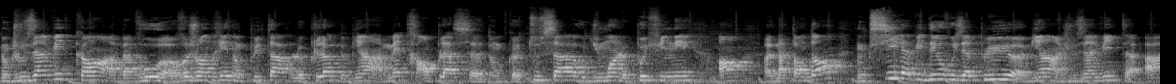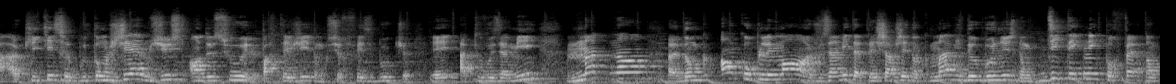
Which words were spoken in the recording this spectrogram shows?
donc je vous invite quand euh, ben, vous euh, rejoindrez donc plus tard le club eh bien à mettre en place euh, donc tout ça ou du moins le peaufiner en, attendant. Donc si la vidéo vous a plu, bien je vous invite à cliquer sur le bouton j'aime juste en dessous et le partager donc sur Facebook et à tous vos amis. Maintenant, donc en complément, je vous invite à télécharger donc ma vidéo bonus, donc 10 techniques pour faire donc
